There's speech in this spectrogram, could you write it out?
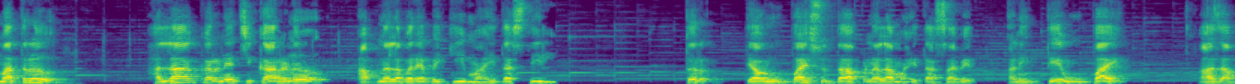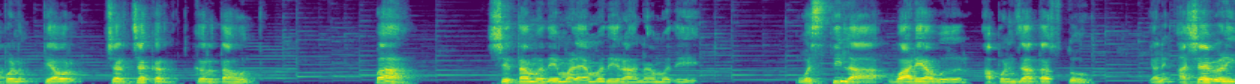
मात्र हल्ला करण्याची कारण आपणाला बऱ्यापैकी माहीत असतील. तर त्यावर उपाय सुद्धा आपणाला माहीत असावेत आणि ते उपाय आज आपण त्यावर चर्चा कर करत आहोत. पहा शेतामध्ये मळ्यामध्ये रानामध्ये वस्तीला वाड्यावर आपण जात असतो. आणि अशा वेळी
